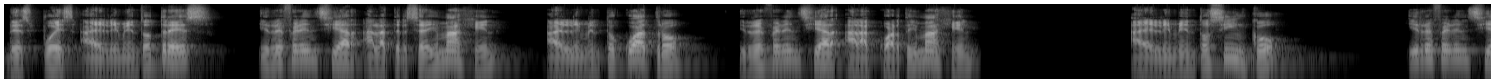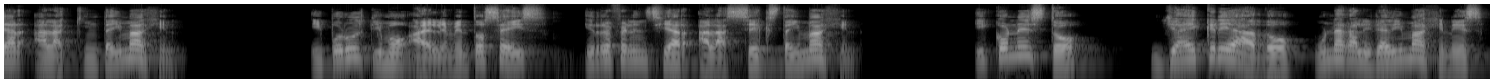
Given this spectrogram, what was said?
después al elemento 3 y referenciar a la tercera imagen, al elemento 4 y referenciar a la cuarta imagen, al elemento 5 y referenciar a la quinta imagen. Y por último al elemento 6 y referenciar a la sexta imagen. Y con esto ya he creado una galería de imágenes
